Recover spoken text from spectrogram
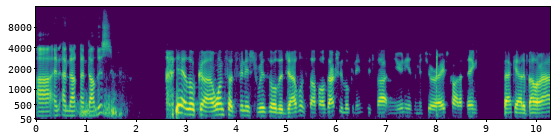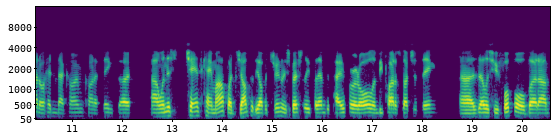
uh, and and and done this? Yeah, look, uh, once I'd finished with all the javelin stuff, I was actually looking into starting uni as a mature age kind of thing, back out of Ballarat or heading back home kind of thing. So uh, when this chance came up, I jumped at the opportunity, especially for them to pay for it all and be part of such a thing uh, as LSU football. But um,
